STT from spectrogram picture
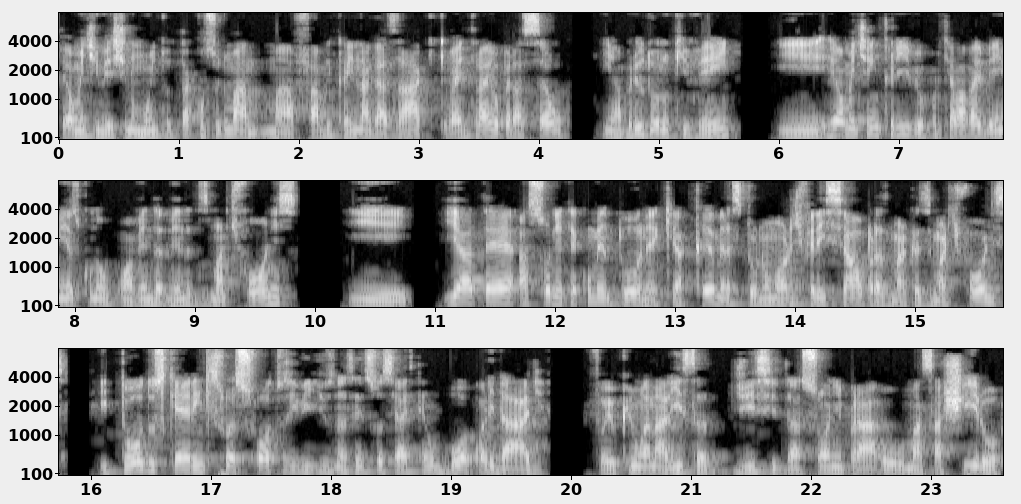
realmente investindo muito, está construindo uma, uma fábrica em Nagasaki que vai entrar em operação em abril do ano que vem. E realmente é incrível, porque ela vai bem mesmo com, com a venda, venda de smartphones. E, e até a Sony até comentou né, que a câmera se tornou o maior diferencial para as marcas de smartphones e todos querem que suas fotos e vídeos nas redes sociais tenham boa qualidade. Foi o que um analista disse da Sony para o Masashiro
